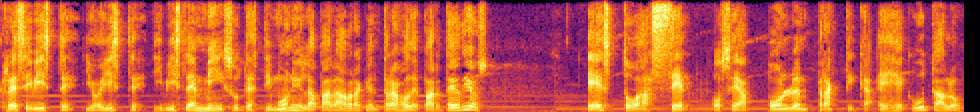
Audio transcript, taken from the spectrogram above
recibiste y oíste y viste en mí su testimonio y la palabra que él trajo de parte de Dios. Esto haced, o sea, ponlo en práctica, ejecútalo.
